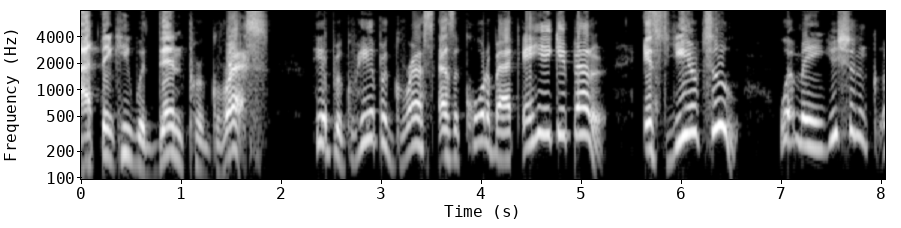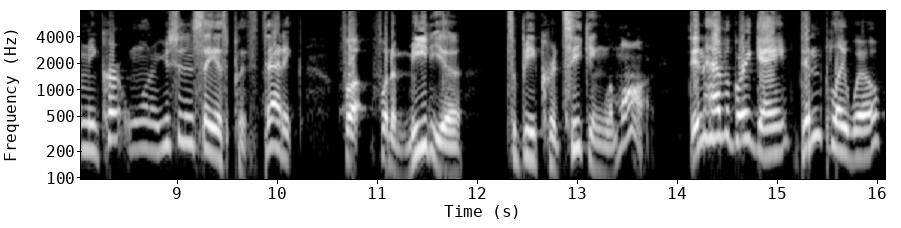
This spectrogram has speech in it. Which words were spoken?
I think he would then progress. He'll, he'll progress as a quarterback, and he'll get better. It's year two. Well, I mean, you shouldn't. I mean, Kurt Warner, you shouldn't say it's pathetic for for the media to be critiquing Lamar. Didn't have a great game. Didn't play well.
